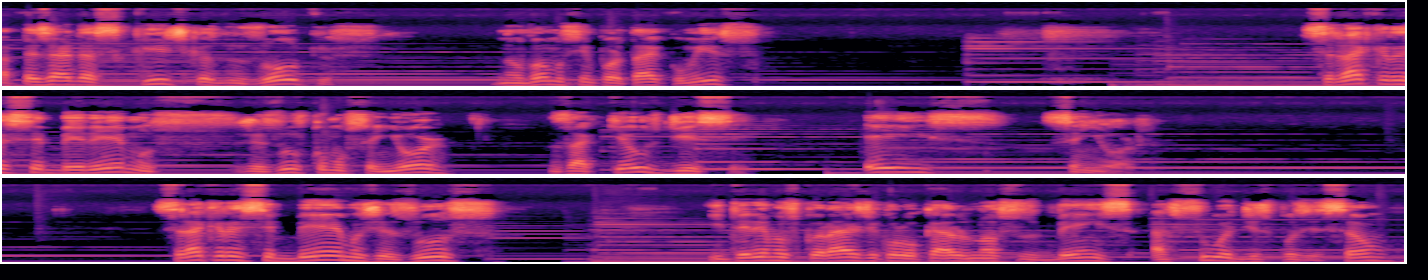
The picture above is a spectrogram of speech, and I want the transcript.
apesar das críticas dos outros? Não vamos se importar com isso? Será que receberemos Jesus como Senhor? Zaqueus disse: Eis Senhor. Será que recebemos Jesus e teremos coragem de colocar os nossos bens à sua disposição?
